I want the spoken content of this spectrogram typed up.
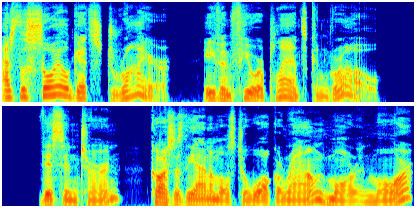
As the soil gets drier, even fewer plants can grow. This, in turn, causes the animals to walk around more and more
